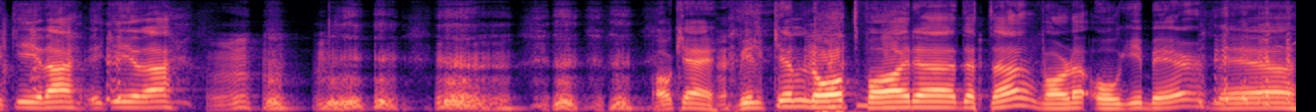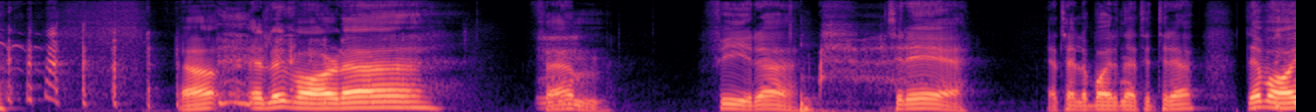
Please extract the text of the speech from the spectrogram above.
Ikke gi deg, ikke gi deg. Ok, hvilken låt var eh, dette? Var det Ogie Bear med Ja, eller var det Fem, fire, tre Jeg teller bare ned til tre. Det var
